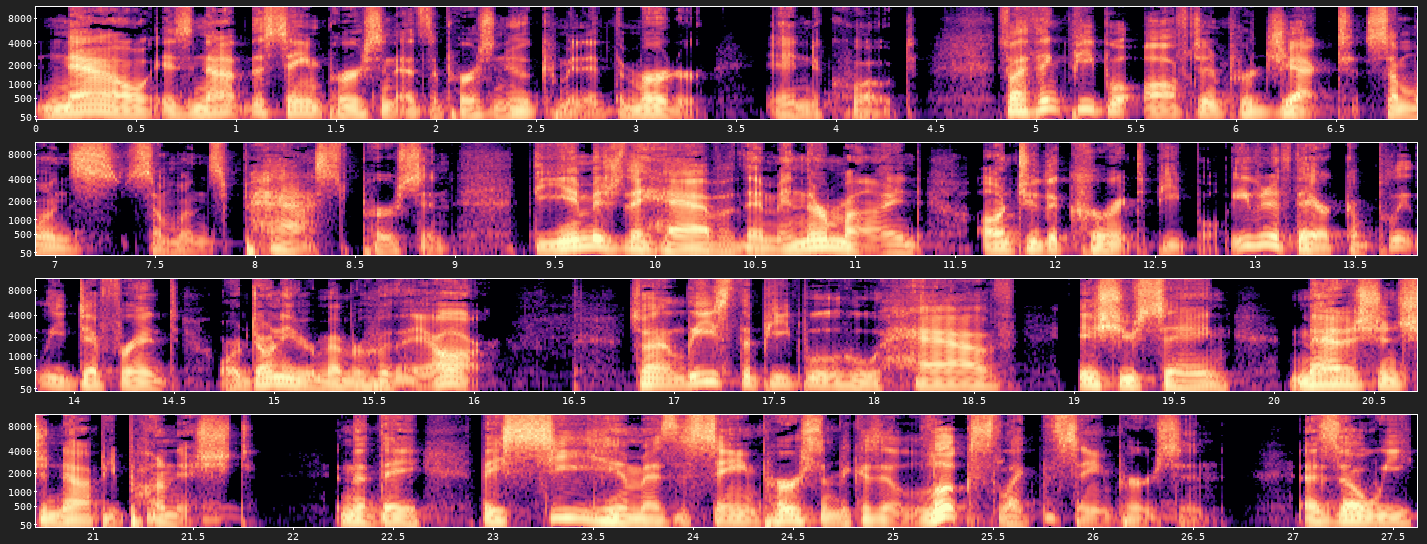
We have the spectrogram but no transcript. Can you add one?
now is not the same person as the person who committed the murder. End quote. So I think people often project someone's someone's past person, the image they have of them in their mind onto the current people, even if they are completely different or don't even remember who they are. So at least the people who have issues saying Madison should not be punished and that they they see him as the same person because it looks like the same person as though we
